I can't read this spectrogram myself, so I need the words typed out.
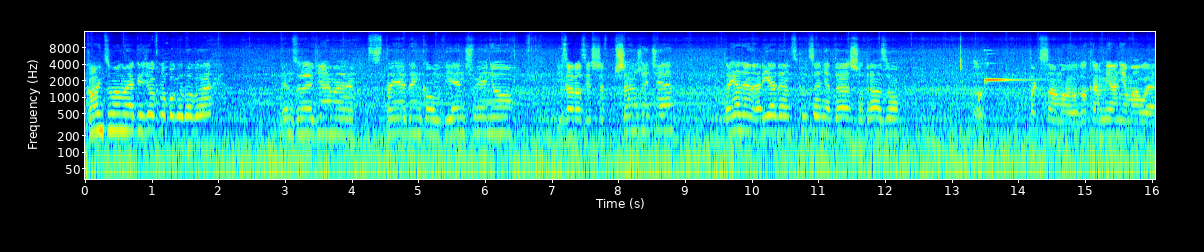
W końcu mamy jakieś okno pogodowe, więc jedziemy z T1 w jęczmieniu i zaraz jeszcze w przężycie. T1, R1, skrócenie też od razu. Tak samo dokarmianie małe.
